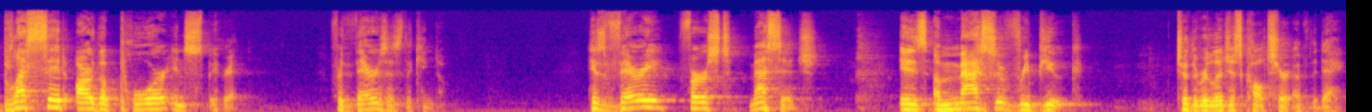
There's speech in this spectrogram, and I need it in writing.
Blessed are the poor in spirit, for theirs is the kingdom. His very first message is a massive rebuke to the religious culture of the day.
